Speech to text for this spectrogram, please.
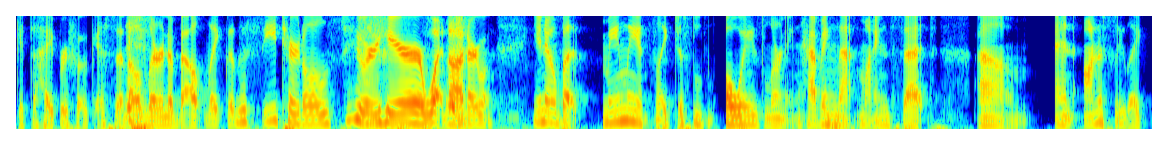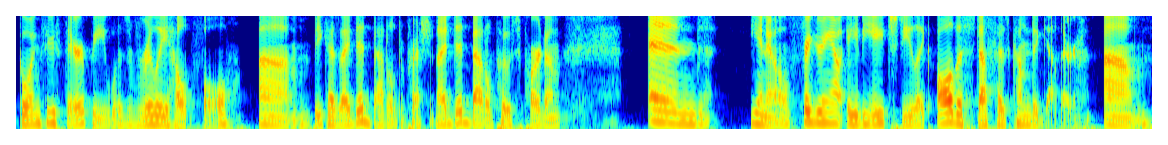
get to hyper focus and i'll learn about like the, the sea turtles who are here or whatnot or you know but mainly it's like just always learning having that mindset um and honestly like going through therapy was really helpful um because i did battle depression. I did battle postpartum and you know figuring out adhd like all this stuff has come together. Um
